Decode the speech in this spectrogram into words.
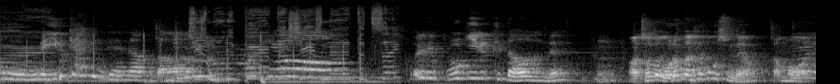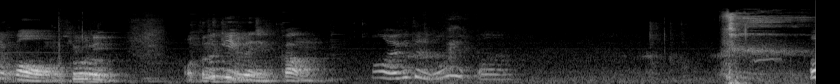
근데 이렇게 하긴 되나 보다. 귀여워. 이렇게 목이 이렇게 나오는데? 음. 아, 저도 오랜만에 해보고 싶네요. 까먹어. 그러니까. 어, 기분이 어떤 또 느낌인지. 기분이니까. 음. 어, 애기들이 너무 예뻐. 아.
